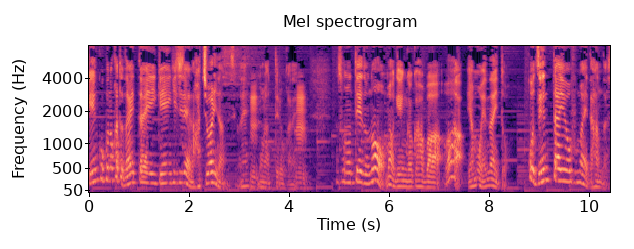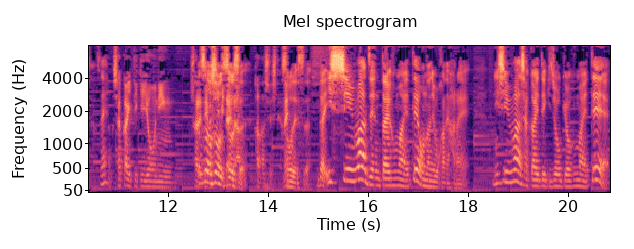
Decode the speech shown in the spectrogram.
原告の方大体現役時代の8割なんですよね。うんもらってるお金。うん。その程度の、まあ、減額幅はやむを得ないと。こう全体を踏まえて判断したんですね。社会的容認されてるしそうみたいな話でしたよね。そうです。だ一審は全体踏まえて同じお金払え。二審は社会的状況を踏まえて、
